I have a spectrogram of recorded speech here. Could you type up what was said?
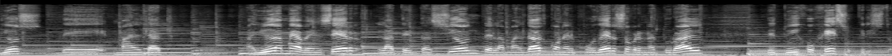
Dios, de maldad Ayúdame a vencer la tentación de la maldad con el poder sobrenatural de tu Hijo Jesucristo.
